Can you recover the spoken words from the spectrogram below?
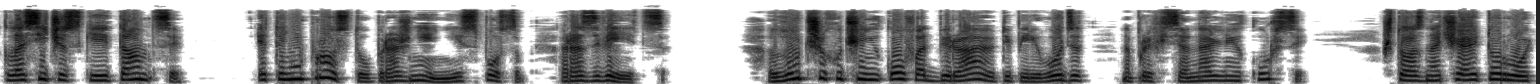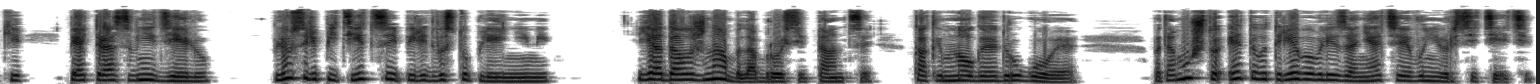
Классические танцы — это не просто упражнение и способ развеяться. Лучших учеников отбирают и переводят на профессиональные курсы, что означает уроки пять раз в неделю, плюс репетиции перед выступлениями. Я должна была бросить танцы, как и многое другое, потому что этого требовали занятия в университете.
